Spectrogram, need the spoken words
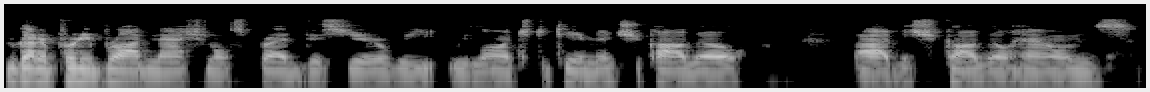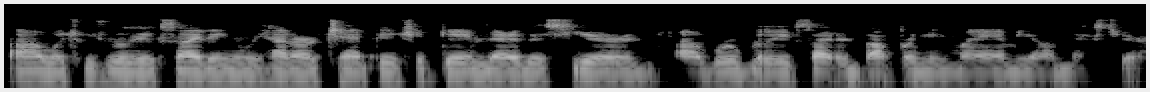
we've got a pretty broad national spread this year. We we launched a team in Chicago, uh, the Chicago Hounds, uh, which was really exciting. We had our championship game there this year, and uh, we're really excited about bringing Miami on next year.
